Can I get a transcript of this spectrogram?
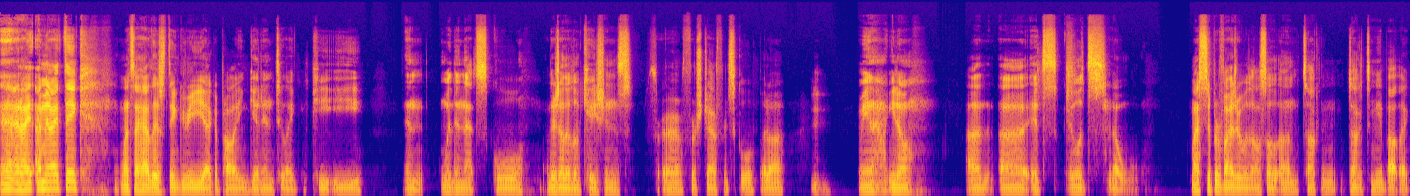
and I I mean I think once I have this degree, I could probably get into like PE, and within that school, there's other locations for for Stratford School, but uh, Mhm. I mean you know, uh, uh, it's it was no, my supervisor was also um talking talking to me about like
